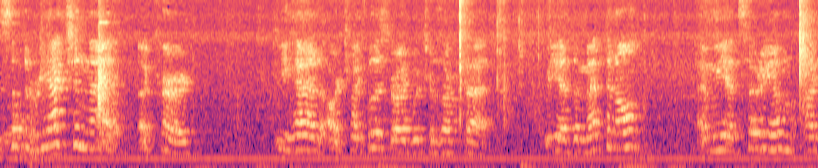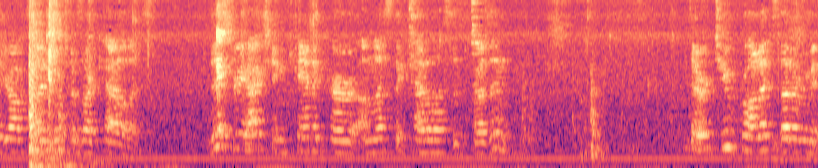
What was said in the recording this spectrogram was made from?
so the reaction that occurred we had our triglyceride, which was our fat. We had the methanol, and we had sodium hydroxide, which was our catalyst. This reaction can't occur unless the catalyst is present. There are two products that are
